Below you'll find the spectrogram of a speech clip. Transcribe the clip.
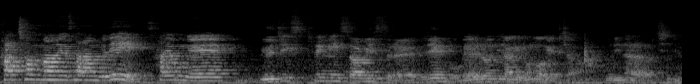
4천만의 사람들이 사용해 뮤직 스트리밍 서비스를 그지? 뭐 멜론이랑 이런 거겠죠. 우리나라로 치면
